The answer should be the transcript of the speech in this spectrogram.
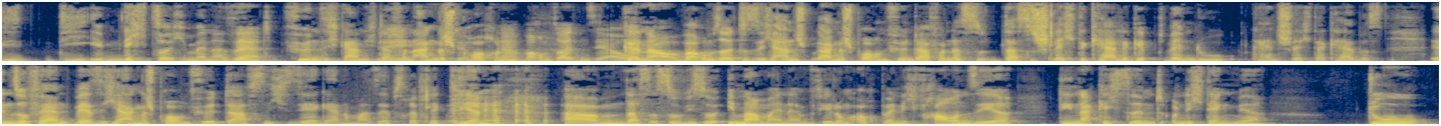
die, die eben nicht solche Männer sind, Ja. fühlen sich gar nicht davon Nee, angesprochen. stimmt, ja. Warum sollten sie auch? Genau, warum sollte sich ans- angesprochen fühlen davon, dass, dass es schlechte Kerle gibt, wenn du kein schlechter Kerl bist? Insofern, wer sich hier angesprochen fühlt, darf sich sehr gerne mal selbst reflektieren. ähm, das ist sowieso immer meine Empfehlung, auch wenn ich Frauen sehe, die nackig sind und ich denk mir, du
